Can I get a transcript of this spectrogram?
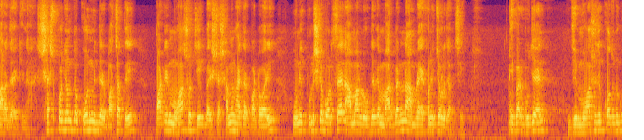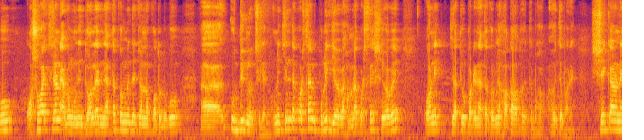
মারা যায় কিনা? শেষ পর্যন্ত কর্মীদের বাঁচাতে পার্টির মহাসচিব ব্যারিস্টার শামীম হায়দার পাটোয়ারি, উনি পুলিশকে বলছেন, আমার লোকদেরকে মারবেন না, আমরা এখনই চলে যাচ্ছি। এবার বুঝেন যে মহাসচিব কতটুকু অসহায় ছিলেন এবং উনি দলের নেতা কর্মীদের জন্য কতটুকু উদ্বিগ্ন ছিলেন। উনি চিন্তা করছেন, পুলিশ যেভাবে হামলা করছে, সেভাবে অনেক জাতীয় পার্টির নেতাকর্মী হতাহত হইতে হইতে পারে। সেই কারণে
